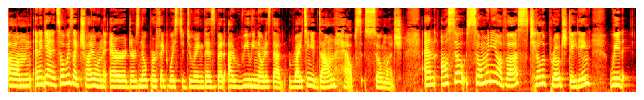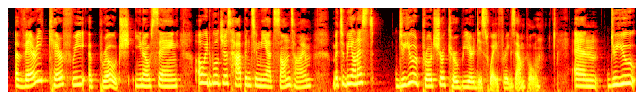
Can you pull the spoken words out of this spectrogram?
Um, and again, it's always like trial and error. There's no perfect ways to doing this, but I really noticed that writing it down helps so much. And also, so many of us still approach dating with a very carefree approach, you know, saying, oh, it will just happen to me at some time. But to be honest, do you approach your career this way, for example? And do you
